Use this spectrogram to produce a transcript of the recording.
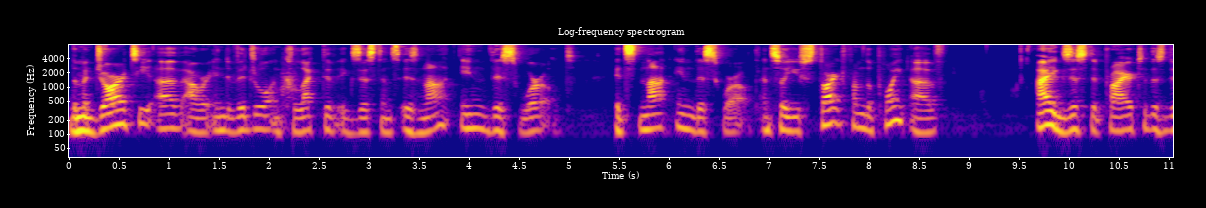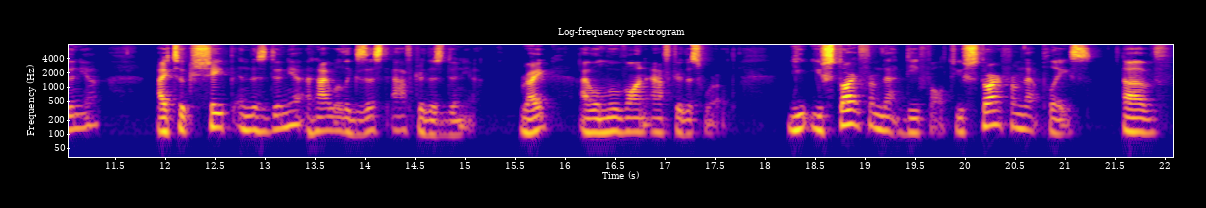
The majority of our individual and collective existence is not in this world. It's not in this world. And so you start from the point of, I existed prior to this dunya. I took shape in this dunya and I will exist after this dunya, right? I will move on after this world. You, you start from that default. You start from that place of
